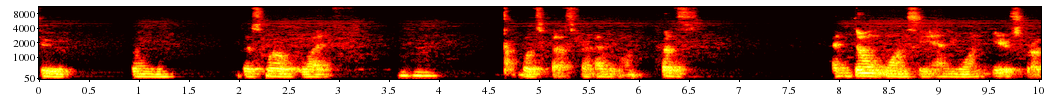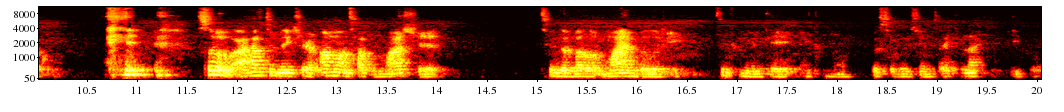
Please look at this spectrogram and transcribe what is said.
to bring this world to life Mhm. what's best for everyone. Because I don't want to see anyone here struggle. so I have to make sure I'm on top of my shit to develop my ability to communicate and come up with solutions and connect with people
